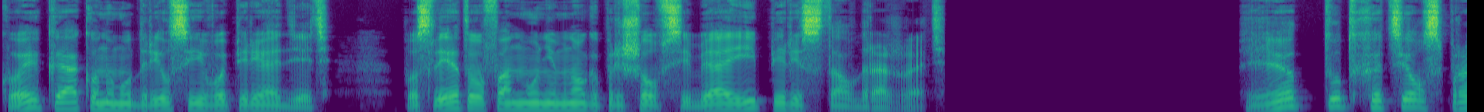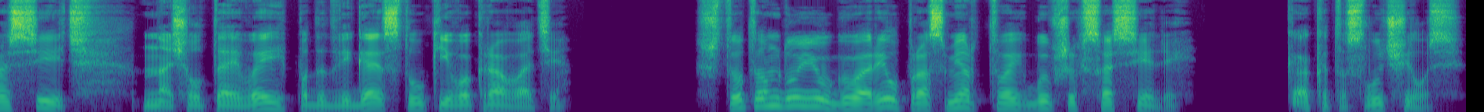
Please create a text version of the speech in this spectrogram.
Кое-как он умудрился его переодеть. После этого Фанму немного пришел в себя и перестал дрожать. «Я тут хотел спросить», — начал Тайвей, пододвигая стул к его кровати. Что там Дую говорил про смерть твоих бывших соседей? Как это случилось?»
